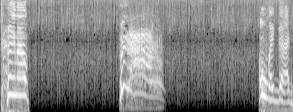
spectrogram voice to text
Time out! Oh my god!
